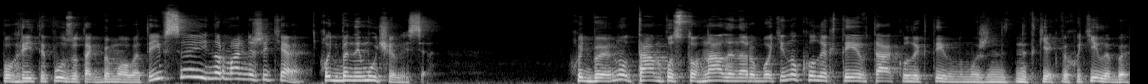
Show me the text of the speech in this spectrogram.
погріти пузо, так би мовити, і все, і нормальне життя, хоч би не мучилися. Хоч би ну, там постогнали на роботі, ну колектив, так, колектив, ну може не, не такий, як ви хотіли би.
